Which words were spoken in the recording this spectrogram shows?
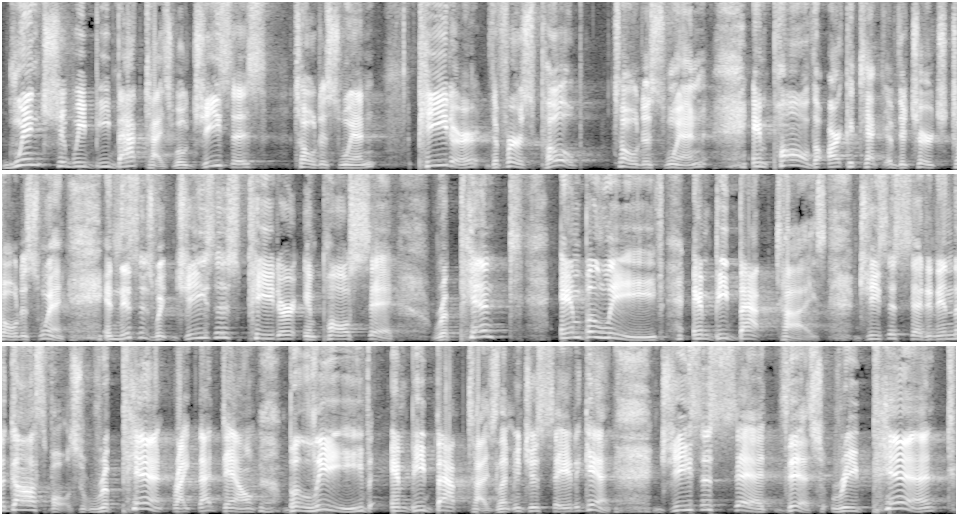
When should we be baptized? Well, Jesus told us when. Peter, the first pope, told us when, and Paul, the architect of the church, told us when. And this is what Jesus, Peter, and Paul said repent and believe and be baptized. Jesus said it in the Gospels repent, write that down, believe and be baptized. Let me just say it again. Jesus said this repent,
